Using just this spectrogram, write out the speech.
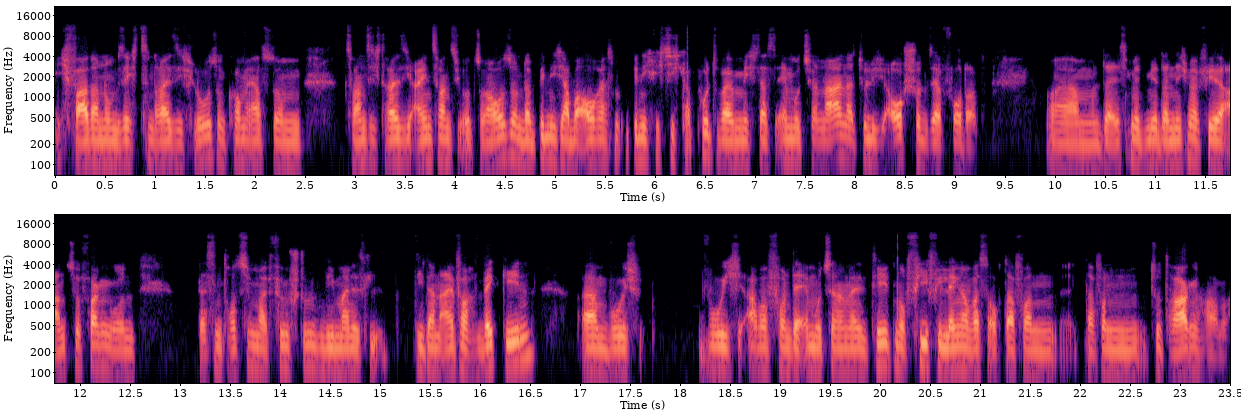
ich fahre dann um 16.30 Uhr los und komme erst um 20, 30, 21 Uhr zu Hause und dann bin ich aber auch erst, bin ich richtig kaputt, weil mich das emotional natürlich auch schon sehr fordert. Ähm, da ist mit mir dann nicht mehr viel anzufangen und das sind trotzdem mal fünf Stunden, die meines, die dann einfach weggehen, ähm, wo ich, wo ich aber von der Emotionalität noch viel, viel länger was auch davon, davon zu tragen habe.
